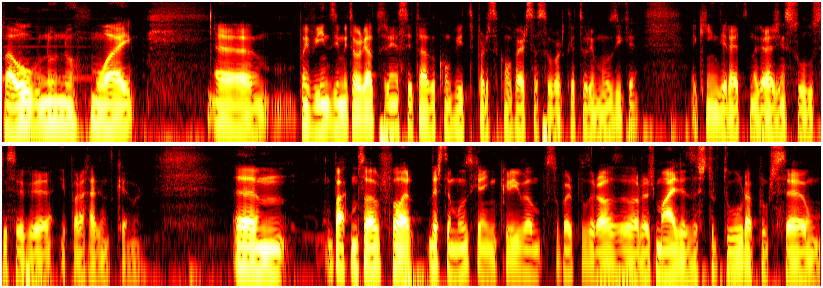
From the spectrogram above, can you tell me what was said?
Pá, Hugo, Nuno, Moai, uh, bem-vindos e muito obrigado por terem aceitado o convite para esta conversa sobre arquitetura e música, aqui em direto na Garagem Sul do CCB e para a Rádio de Câmara. Um, pá, começava por falar desta música, é incrível, super poderosa, adoro as malhas, a estrutura, a progressão.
